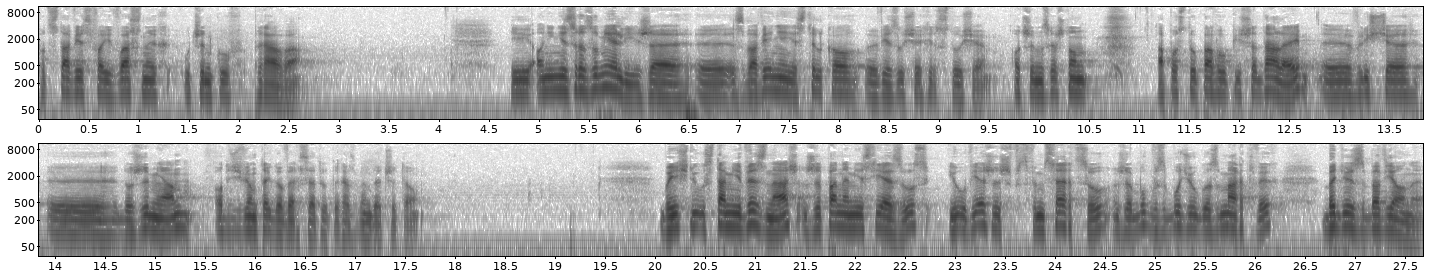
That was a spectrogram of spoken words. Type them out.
podstawie swoich własnych uczynków prawa. I oni nie zrozumieli, że y, zbawienie jest tylko w Jezusie Chrystusie, o czym zresztą apostoł Paweł pisze dalej y, w liście do Rzymian od dziewiątego wersetu teraz będę czytał. Bo jeśli ustami wyznasz, że Panem jest Jezus i uwierzysz w swym sercu, że Bóg wzbudził Go z martwych, będziesz zbawiony.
